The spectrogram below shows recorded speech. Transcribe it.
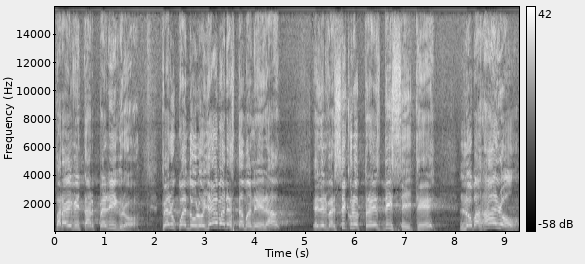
para evitar peligro. Pero cuando lo lleva de esta manera, En el versículo 3 dice que lo bajaron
